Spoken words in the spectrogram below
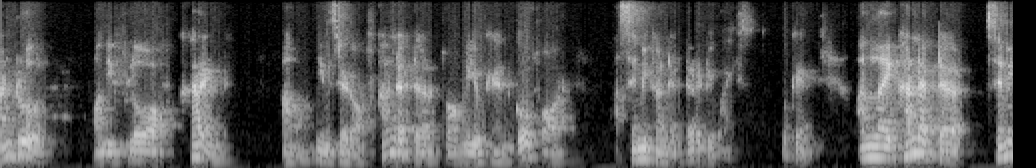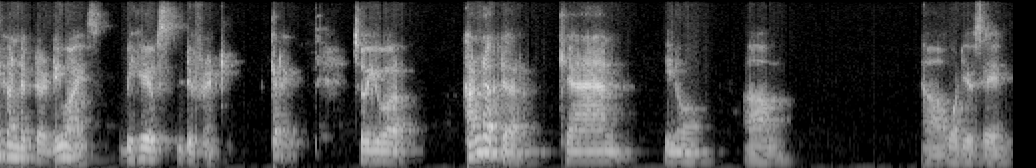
control on the flow of current um, instead of conductor probably you can go for a semiconductor device. Okay. Unlike conductor semiconductor device behaves differently. Correct. So your conductor can you know, um, uh, what do you say,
